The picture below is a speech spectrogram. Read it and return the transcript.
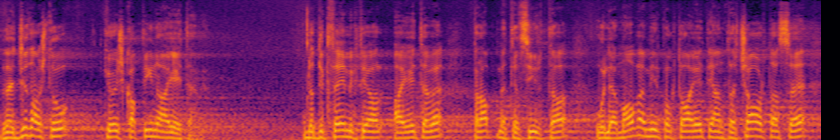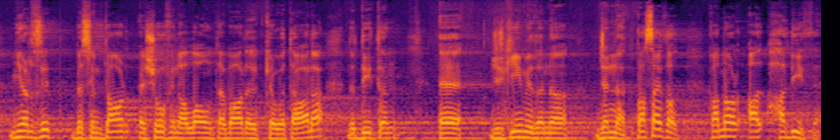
Dhe gjithashtu kjo është kaptina e ajeteve. Do t'i kthehemi këtyre ajeteve prapë me tefsir të ulemave, mirëpo këto ajete janë të qarta se njerëzit besimtarë e shohin Allahun te bareke ue teala në ditën e gjykimit dhe në xhennet. Pastaj thot, ka ardhë hadithe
